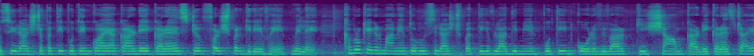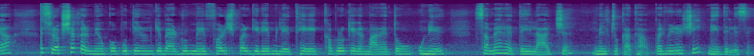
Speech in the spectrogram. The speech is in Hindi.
रूसी राष्ट्रपति पुतिन को आया कार्डिक अरेस्ट, फर्श पर गिरे हुए मिले। खबरों की अगर माने तो रूसी राष्ट्रपति व्लादिमीर पुतिन को रविवार की शाम कार्डिक अरेस्ट आया। सुरक्षा कर्मियों को पुतिन उनके बेडरूम में फर्श पर गिरे मिले थे। खबरों की अगर माने तो उन्हें समय रहते इलाज मिल चुका था। परवीन सिंह, नई दिल्ली से।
